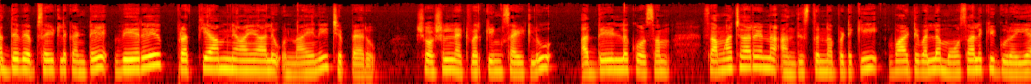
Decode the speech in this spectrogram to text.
అద్దె వెబ్సైట్ల కంటే వేరే ప్రత్యామ్నాయాలు ఉన్నాయని చెప్పారు. సోషల్ నెట్వర్కింగ్ సైట్లు అద్దెళ్ళ కోసం సమాచారాన్ని అందిస్తున్నప్పటికీ వాటి వల్ల మోసాలకి గురయ్యే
